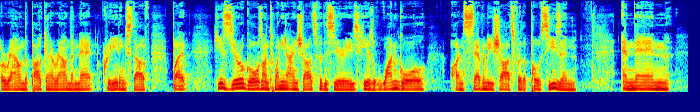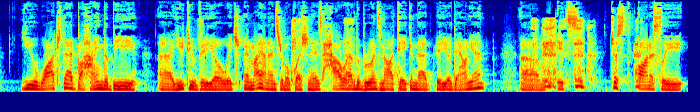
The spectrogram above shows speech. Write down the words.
around the puck and around the net, creating stuff. But he has zero goals on 29 shots for the series. He has one goal on 70 shots for the postseason. And then you watch that behind the B uh, YouTube video, which, and my unanswerable question is, how have the Bruins not taken that video down yet? Um, it's just honestly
